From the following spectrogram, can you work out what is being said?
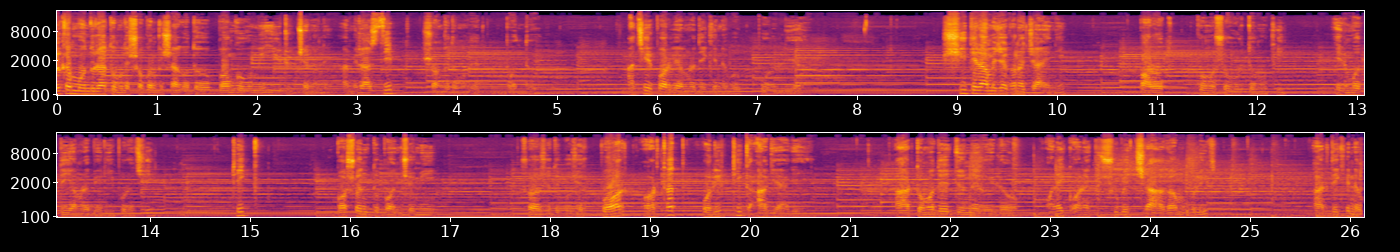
ওয়েলকাম বন্ধুরা, তোমাদের সকলকে স্বাগত বঙ্গভূমি ইউটিউব চ্যানেলে। আমি রাজদীপ, সঙ্গে তোমাদের বন্ধু। আজকের পর্বে আমরা দেখে নেব পুরুলিয়া। শীতের আমেজ এখনও যায়নি। ভারত ক্রমশ ঊর্ধ্বমুখী। এর মধ্যেই আমরা বেরিয়ে পড়েছি। ঠিক বসন্ত পঞ্চমী, সরস্বতী পুজোর পর, অর্থাৎ হোলির ঠিক আগে আগেই। আর তোমাদের জন্য রইল অনেক অনেক শুভেচ্ছা আগাম হোলির। আর দেখে নেব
